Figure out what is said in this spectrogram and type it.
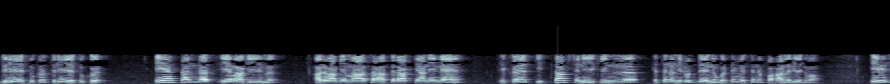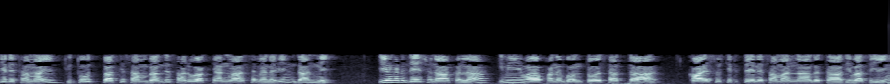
ද්වි හේතුක ත්‍රි හේතුක. ඒ ඇත්තන්වත් ඒ වගේම අර වගේ මාස හතරක් යන්නේ නැහැ. එක චිත්තක්ෂණයකින් එතන නිරුද්ධ වෙනකොට මෙතන පහළ වෙනවා. ඒ විදිහට තමයි චුතෝත්පත්ති සම්බන්ධ සරුවක් යන් වාස මනවින් දන්නේ. ඊළඟට දේශනා කළා ඉමේවා පන බොන්තෝ සත්තා කාය සුචරිතේන සමන්නාගතා දිවසෙන්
